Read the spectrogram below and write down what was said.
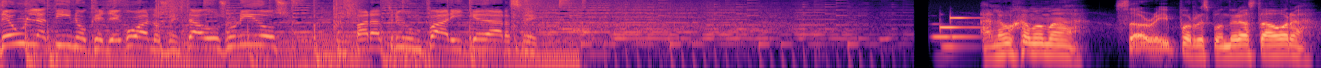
de un latino que llegó a los Estados Unidos para triunfar y quedarse. Aloha mamá. Sorry por responder hasta ahora.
